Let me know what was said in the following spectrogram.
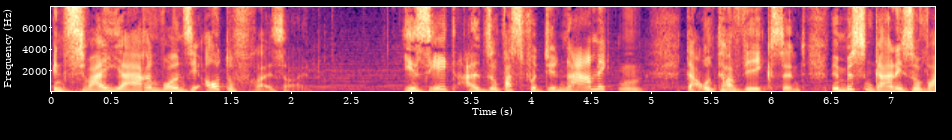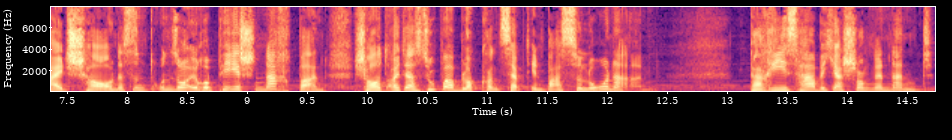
in zwei Jahren wollen sie autofrei sein. Ihr seht also, was für Dynamiken da unterwegs sind. Wir müssen gar nicht so weit schauen. Das sind unsere europäischen Nachbarn. Schaut euch das Superblock-Konzept in Barcelona an. Paris habe ich ja schon genannt.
